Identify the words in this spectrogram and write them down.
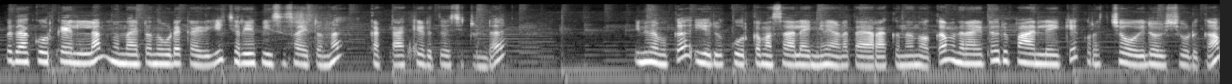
ഇപ്പോൾ ഇതാ കൂർക്കയെല്ലാം നന്നായിട്ടൊന്നുകൂടെ കഴുകി ചെറിയ പീസസ് ആയിട്ടൊന്ന് കട്ടാക്കി എടുത്ത് വെച്ചിട്ടുണ്ട്. ഇനി നമുക്ക് ഈ ഒരു കൂർക്ക മസാല എങ്ങനെയാണ് തയ്യാറാക്കുന്നത് നോക്കാം. അതിനായിട്ട് ഒരു പാനിലേക്ക് കുറച്ച് ഓയിൽ ഒഴിച്ചു കൊടുക്കാം.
